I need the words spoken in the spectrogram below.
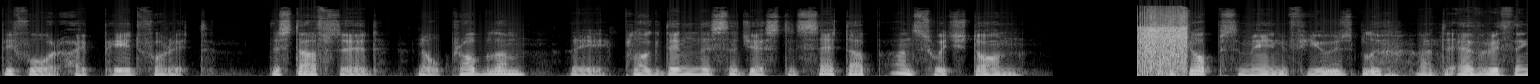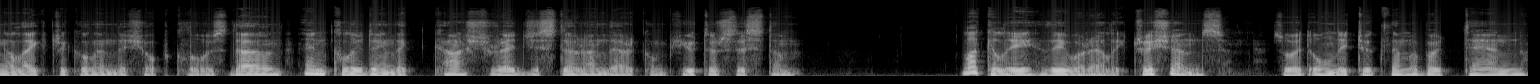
before I paid for it. The staff said, no problem. They plugged in the suggested setup and switched on. The shop's main fuse blew and everything electrical in the shop closed down, including the cash register and their computer system. Luckily, they were electricians, so it only took them about 10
